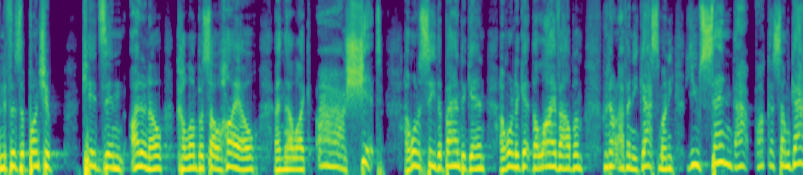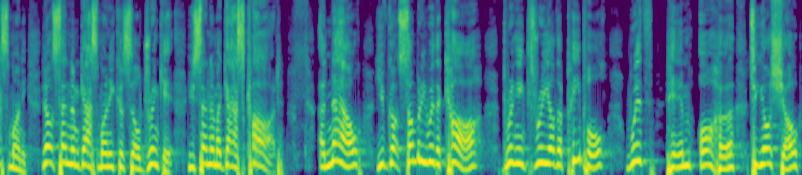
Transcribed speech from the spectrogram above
and if there's a bunch of kids in, I don't know, Columbus, Ohio, and they're like, oh, shit, I want to see the band again. I want to get the live album. We don't have any gas money. You send that fucker some gas money. You don't send them gas money because they'll drink it. You send them a gas card. And now you've got somebody with a car bringing three other people with him or her to your show,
